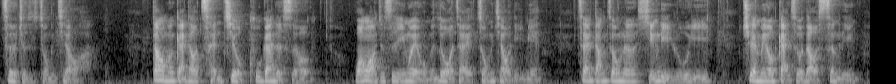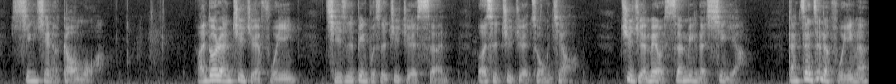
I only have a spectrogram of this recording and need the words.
这就是宗教啊！当我们感到陈旧枯干的时候，往往就是因为我们落在宗教里面。在当中呢行礼如仪，却没有感受到圣灵新鲜的高抹。很多人拒绝福音，其实并不是拒绝神，而是拒绝宗教，拒绝没有生命的信仰。但真正的福音呢，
